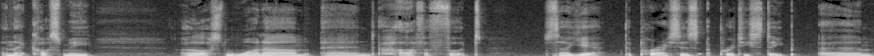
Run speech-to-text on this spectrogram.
and that cost me. I lost one arm and half a foot. So yeah, the prices are pretty steep. Um,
